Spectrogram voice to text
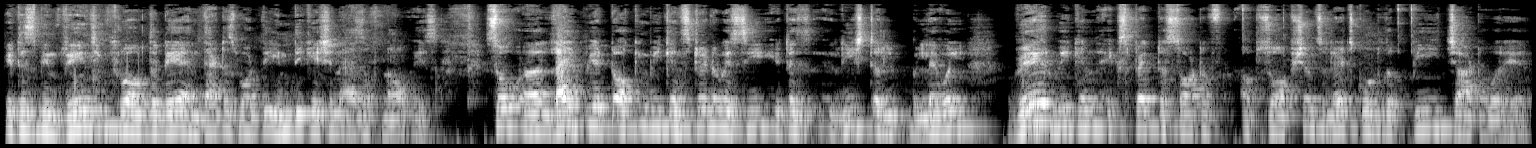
it has been ranging throughout the day and that is what the indication as of now is. So uh, like we are talking we can straight away see it has reached a level where we can expect a sort of absorption. So let's go to the p chart over here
